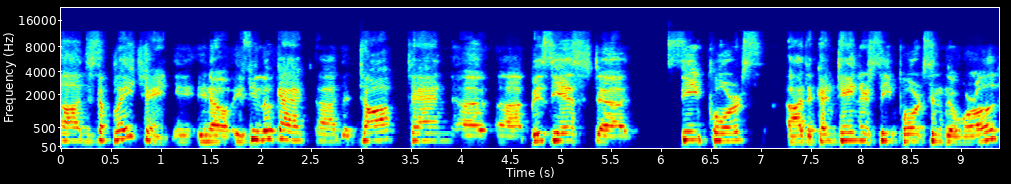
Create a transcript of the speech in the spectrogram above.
uh, the supply chain you know if you look at uh, the top 10 uh, uh busiest uh, seaports uh, the container seaports in the world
